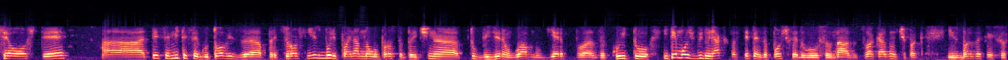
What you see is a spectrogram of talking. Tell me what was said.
все още те самите са готови за предсрочни избори по една много проста причина. Тук визирам главно ГЕРБ, за които и те може би до някаква степен започнаха да го осъзнават. Затова казвам, че пък избързаха и с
